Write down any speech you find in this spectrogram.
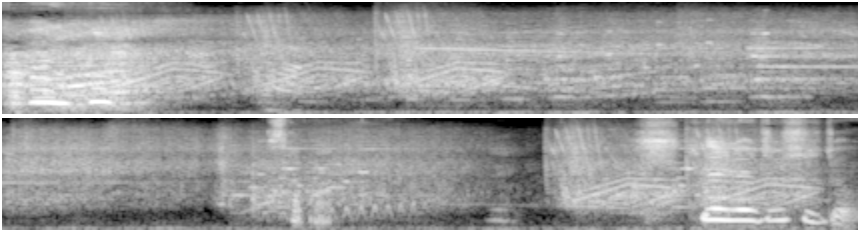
아이고. 사과. 기다려주시죠.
